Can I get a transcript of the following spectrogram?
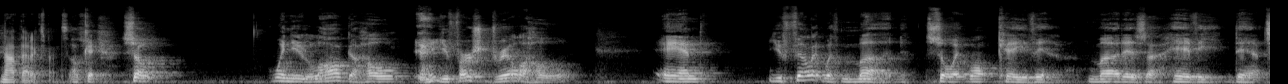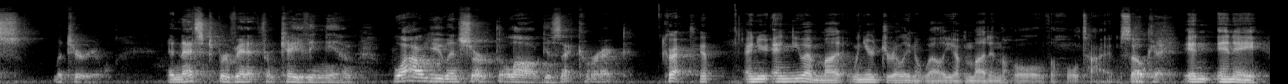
not that expensive. Okay, so when you log a hole, you first drill a hole, and you fill it with mud so it won't cave in. Mud is a heavy, dense material, and that's to prevent it from caving in while you insert the log. Is that correct? Correct. Yep. And you and you have mud when you're drilling a well. You have mud in the hole the whole time. So okay. in in a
